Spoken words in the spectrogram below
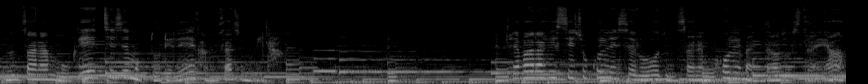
눈사람 목에 치즈 목도리를 감싸줍니다. 해바라기 씨 초콜릿으로 눈사람 코를 만들어 줬어요.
